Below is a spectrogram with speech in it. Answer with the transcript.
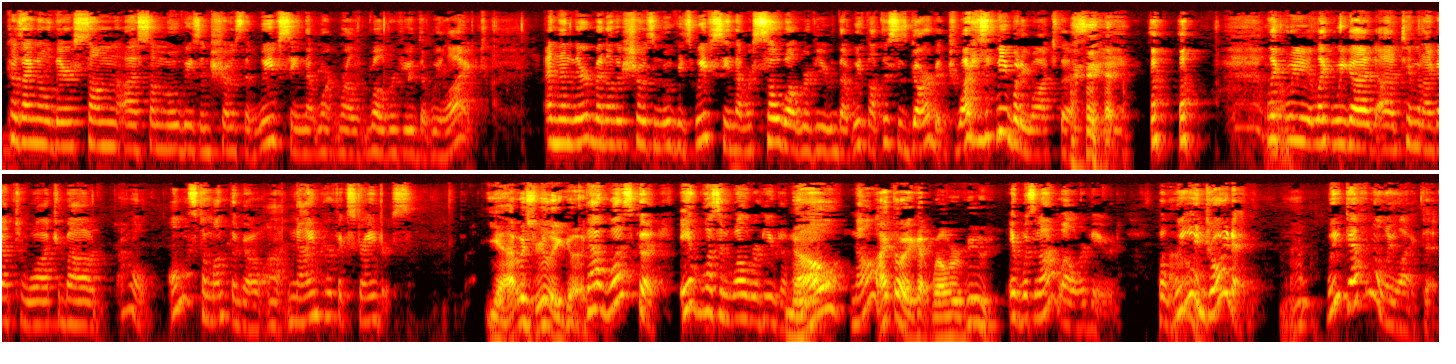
Because I know there's some uh, some movies and shows that we've seen that weren't well, well reviewed that we liked, and then there have been other shows and movies we've seen that were so well reviewed that we thought this is garbage. Why does anybody watch this? like we like we got uh, Tim and I got to watch about oh almost a month ago uh, Nine Perfect Strangers. yeah, that was really good. That was good. It wasn't well reviewed at No? all. No, I thought it got well reviewed. it was not well reviewed, but we Oh. enjoyed it. Yeah, We definitely liked it.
